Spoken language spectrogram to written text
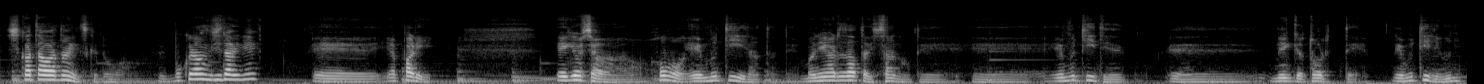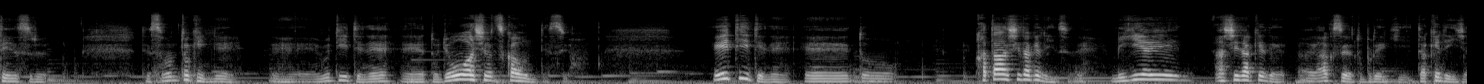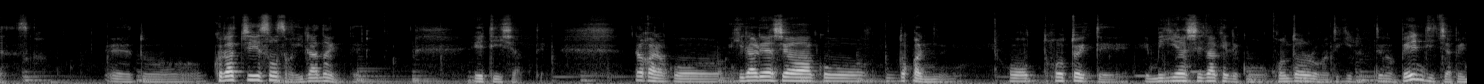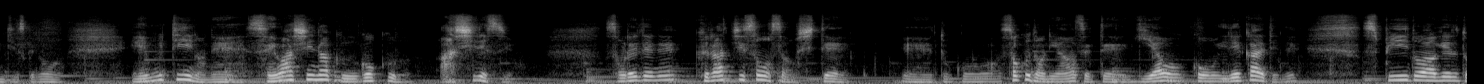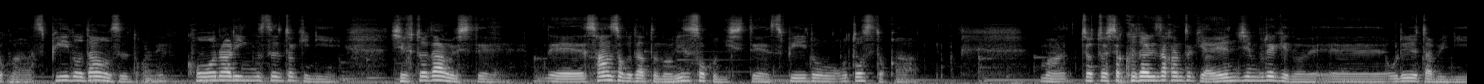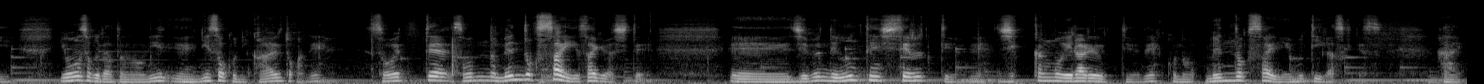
仕方はないんですけど、僕らの時代ね、えー、やっぱり、営業者はほぼ MT だったんで、マニュアルだったりしたので、えー、MT で、えー、免許取って、MT で運転する。で、その時にね、えー、MT ってね、えっ、ー、と、両足を使うんですよ。AT ってね、えっ、ー、と、片足だけでいいんですよね。右足だけで、アクセルとブレーキだけでいいじゃないですか。えっ、ー、と、クラッチ操作がいらないんで、AT 車って。だからこう、左足はこう、どっかにほほっといて、右足だけでこう、コントロールができるっていうのは便利っちゃ便利ですけど、MT のね、せわしなく動く足ですよ。それでね、クラッチ操作をして、え、ー、と、こう、速度に合わせてギアをこう入れ替えてね、スピードを上げるとか、スピードダウンするとかね、コーナリングするときにシフトダウンして、で、3速だったのを2速にしてスピードを落とすとか、まあ、ちょっとした下り坂の時はエンジンブレーキで、えー、降りるたびに4速だったのを 2,、えー、2速に変えるとかね、そうやって、そんなめんどくさい作業して、えー、自分で運転してるっていうね、実感を得られるっていうね、このめんどくさい MT が好きです。はい。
